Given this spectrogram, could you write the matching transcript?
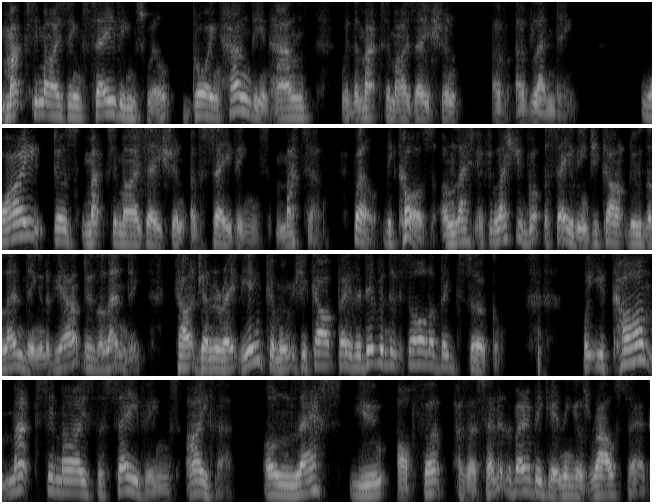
Maximizing savings will going hand in hand with the maximization of, of lending. Why does maximization of savings matter? Well, because unless if unless you've got the savings, you can't do the lending, and if you can't do the lending, can't generate the income, in which you can't pay the dividend. It's all a big circle. But you can't maximize the savings either unless you offer, as I said at the very beginning, as Ralph said,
